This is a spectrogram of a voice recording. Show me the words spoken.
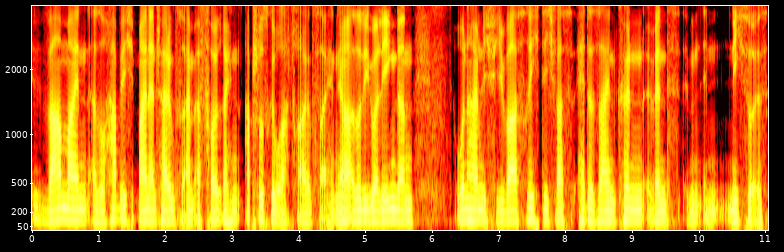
war mein, also habe ich meine Entscheidung zu einem erfolgreichen Abschluss gebracht, Fragezeichen, ja. Also die überlegen dann unheimlich viel, war es richtig, was hätte sein können, wenn es nicht so ist.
